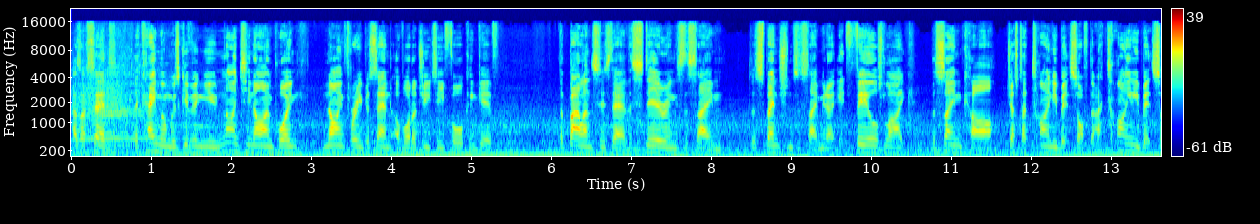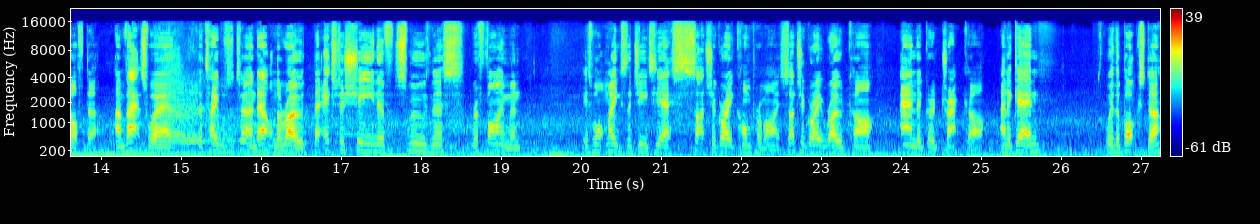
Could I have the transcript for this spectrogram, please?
as I said, the Cayman was giving you 99.93% of what a GT4 can give. The balance is there, the steering's the same, the suspension's the same. You know, it feels like the same car, just a tiny bit softer, a tiny bit softer. And that's where the tables are turned out on the road. The extra sheen of smoothness, refinement is what makes the GTS such a great compromise, such a great road car and a good track car. And again, with the Boxster,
